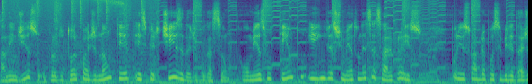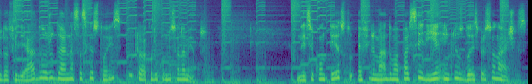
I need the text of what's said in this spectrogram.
Além disso, o produtor pode não ter expertise da divulgação, ou mesmo tempo e investimento necessário para isso. Por isso, abre a possibilidade do afiliado ajudar nessas questões em troca do comissionamento. Nesse contexto, é firmada uma parceria entre os dois personagens,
